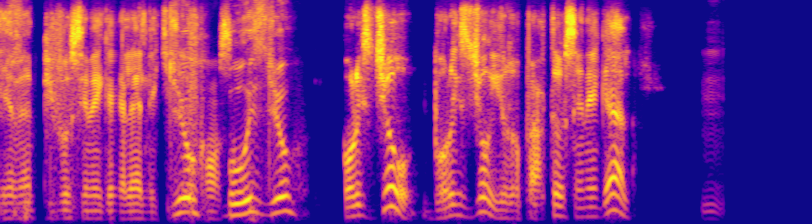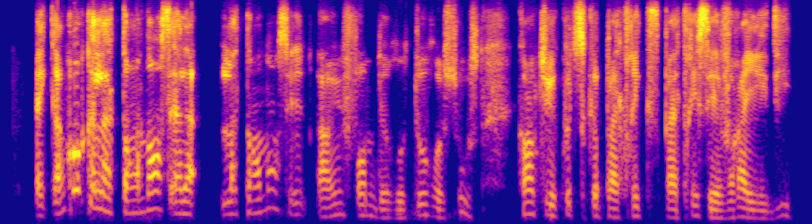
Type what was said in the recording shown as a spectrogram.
Il y avait un pivot sénégalais à l'équipe de France. Boris Dio. Boris Dio. Boris Dio, il repartait au Sénégal. Hmm. Et encore que la tendance, elle la tendance est à une forme de retour aux sources. Quand tu écoutes ce que Patrick, Patrice Evra, il dit,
